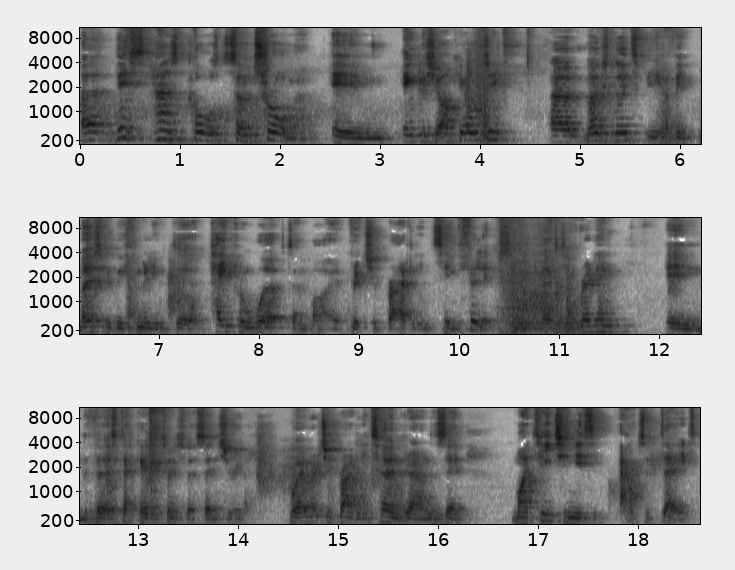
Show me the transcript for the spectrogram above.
Uh, this has caused some trauma in English archaeology. Uh, most notably, I think most you will be familiar with the paper and work done by Richard Bradley and Tim Phillips from the University of Reading in the first decade of the 21st century, where Richard Bradley turned around and said, My teaching is out of date.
